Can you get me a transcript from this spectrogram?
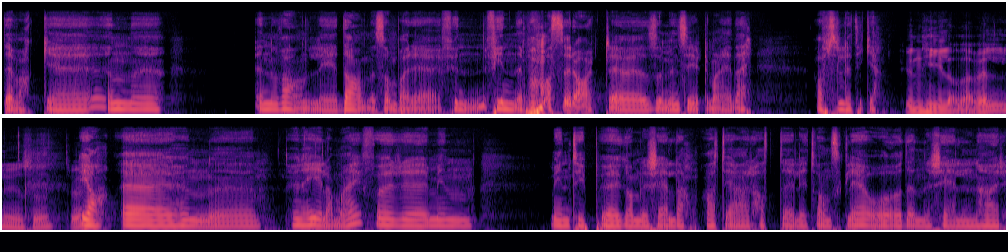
det var ikke en en vanlig dame som bare funn, finner på masse rart, eh, som hun sier til meg der. Absolutt ikke. Hun heala deg vel også, tror jeg? Ja, eh, hun, uh, hun heala meg for eh, min, min type gamle sjel, da. At jeg har hatt det litt vanskelig, og denne sjelen har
